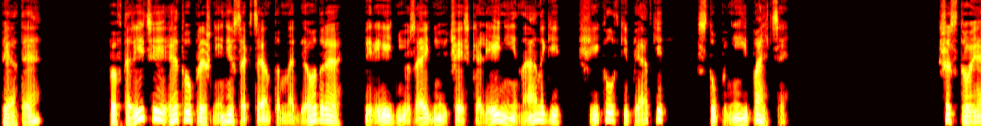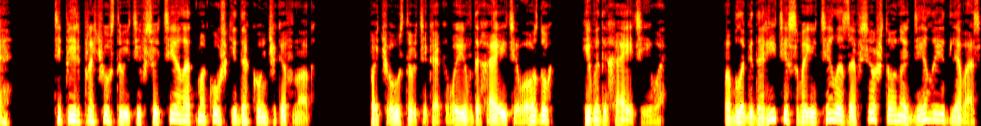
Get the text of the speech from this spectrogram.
Пятое. Повторите это упражнение с акцентом на бедра, переднюю, заднюю часть коленей, на ноги, щиколотки, пятки, ступни и пальцы. Шестое. Теперь прочувствуйте все тело от макушки до кончиков ног. Почувствуйте, как вы вдыхаете воздух и выдыхаете его. Поблагодарите свое тело за все, что оно делает для вас,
